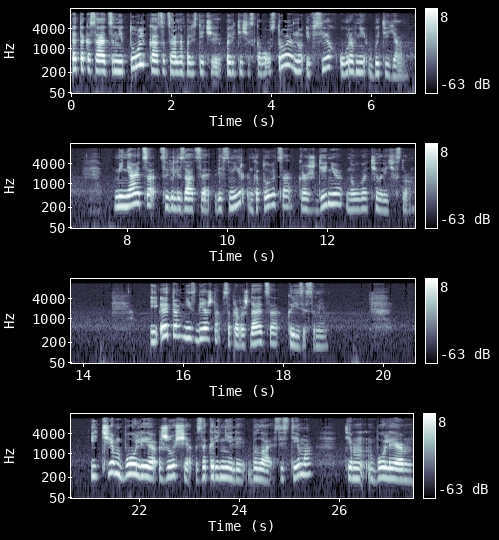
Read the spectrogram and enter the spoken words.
Это касается не только социально-политического устроя, но и всех уровней бытия. Меняется цивилизация, весь мир готовится к рождению нового человечества. И это неизбежно сопровождается кризисами. И чем более жестче закоренели была система, тем более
